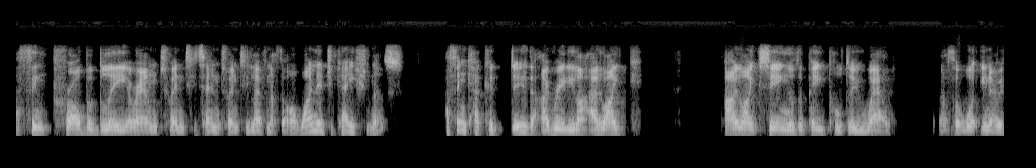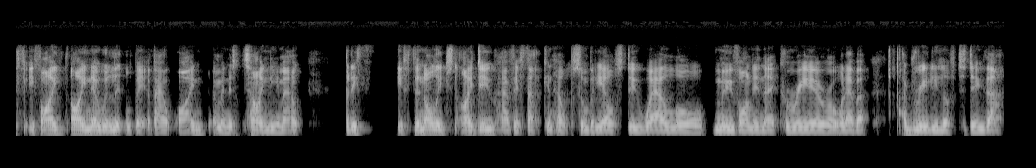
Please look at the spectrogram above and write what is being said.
I think probably around 2010, 2011, I thought, oh, wine education, that's, I think I could do that. I really like, I like, I like seeing other people do well. I thought, well, you know, if, if I, I know a little bit about wine, I mean, a tiny amount, but if if the knowledge that I do have, if that can help somebody else do well or move on in their career or whatever, I'd really love to do that.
